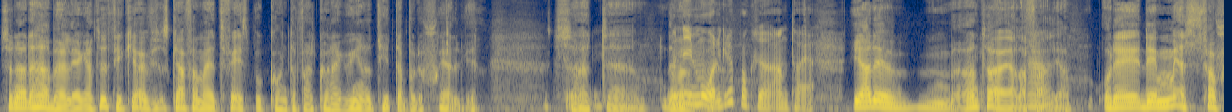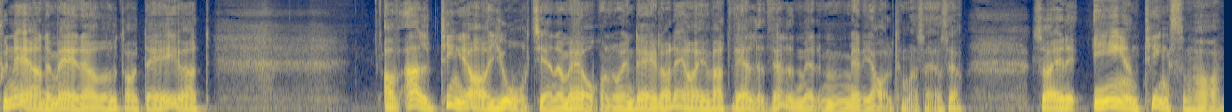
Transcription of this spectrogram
Så när det här började läggas ut fick jag skaffa mig ett Facebook-konto för att kunna gå in och titta på det själv. Så att, eh, det Och var- ny målgrupp också antar jag. Ja, det antar jag i alla fall. Ja. Och det, det mest fascinerande med det överhuvudtaget det är ju att av allting jag har gjort genom åren och en del av det har ju varit väldigt, väldigt med, medialt om man säger så. Så är det ingenting som har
